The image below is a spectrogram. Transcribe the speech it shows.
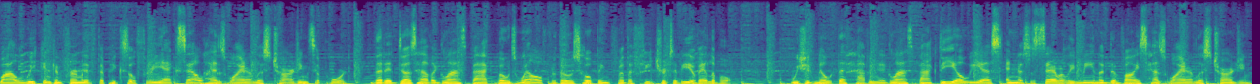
While we can confirm if the Pixel 3 XL has wireless charging support, that it does have a glass back bodes well for those hoping for the feature to be available. We should note that having a glass back DOES and necessarily mean the device has wireless charging,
